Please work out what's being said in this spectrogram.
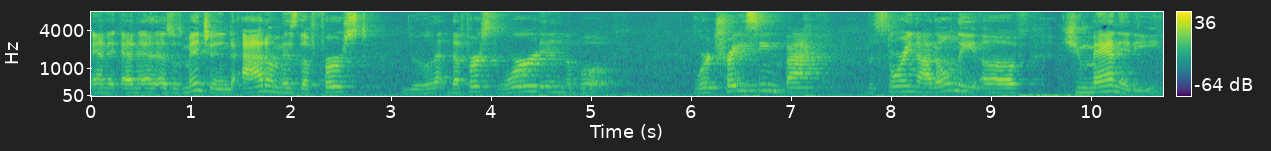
and, and as was mentioned, Adam is the first, the first word in the book. We're tracing back the story not only of humanity,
